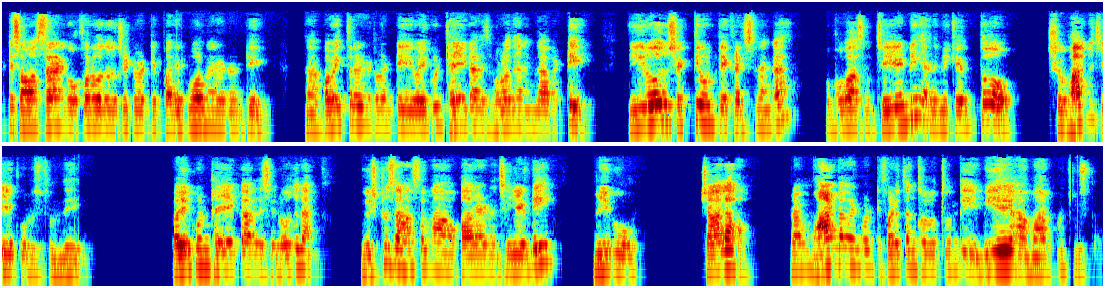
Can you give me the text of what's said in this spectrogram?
అంటే సంవత్సరానికి ఒక్కరోజు వచ్చేటువంటి పరిపూర్ణమైనటువంటి పవిత్రమైనటువంటి వైకుంఠ ఏకాదశి ప్రయోజనం కాబట్టి ఈరోజు శక్తి ఉంటే ఖచ్చితంగా ఉపవాసం చేయండి. అది మీకు ఎంతో శుభాన్ని చేకూరుస్తుంది. వైకుంఠ ఏకాదశి రోజున విష్ణు సహస్రనామ పారాయణ చేయండి. మీకు చాలా బ్రహ్మాండమైనటువంటి ఫలితం కలుగుతుంది. మీరే ఆ మార్పును చూస్తారు.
